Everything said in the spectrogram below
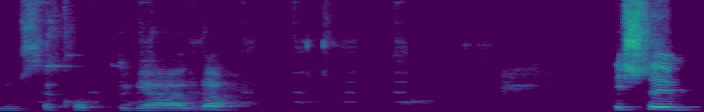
Gülse koptu geldi. İşte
